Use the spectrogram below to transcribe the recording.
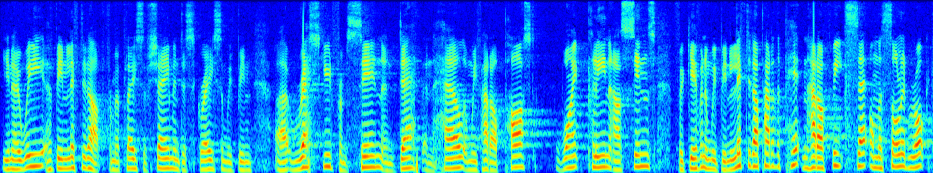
you know, we have been lifted up from a place of shame and disgrace, and we've been uh, rescued from sin and death and hell, and we've had our past wiped clean, our sins forgiven, and we've been lifted up out of the pit and had our feet set on the solid rock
